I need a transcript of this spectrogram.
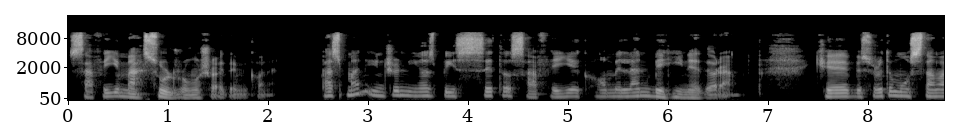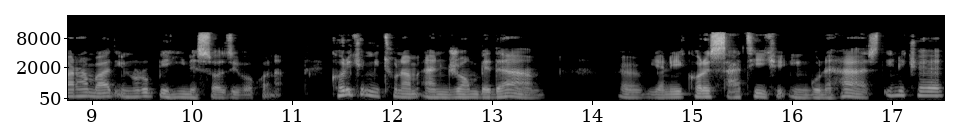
صفحه محصول رو مشاهده می‌کنه. پس من اینجا نیاز به سه تا صفحه کاملا بهینه دارم که به صورت مستمر هم باید این رو بهینه سازی بکنم. کاری که می‌تونم انجام بدم یعنی کار سطحی که این گونه هست اینه که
